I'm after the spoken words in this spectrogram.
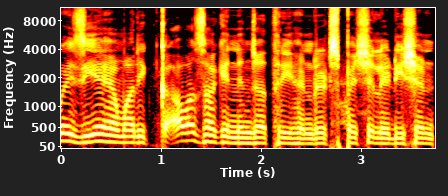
guys ये है हमारी Kawasaki Ninja 300 special edition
